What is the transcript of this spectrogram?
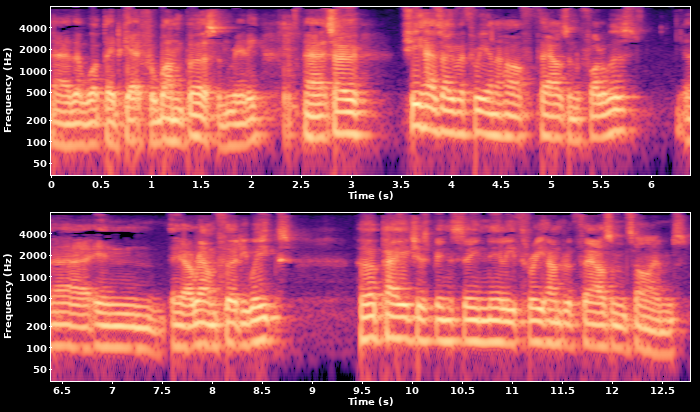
Uh, than what they'd get for one person, really. Uh, so she has over three and a half thousand followers uh, in around 30 weeks. Her page has been seen nearly 300,000 times.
